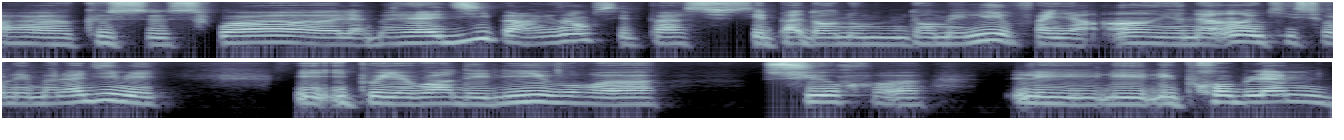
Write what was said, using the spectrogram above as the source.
euh, que ce soit la maladie, par exemple. C'est pas c'est pas dans, mes livres. Enfin, il y en a un qui est sur les maladies, mais il, peut y avoir des livres sur les, problèmes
